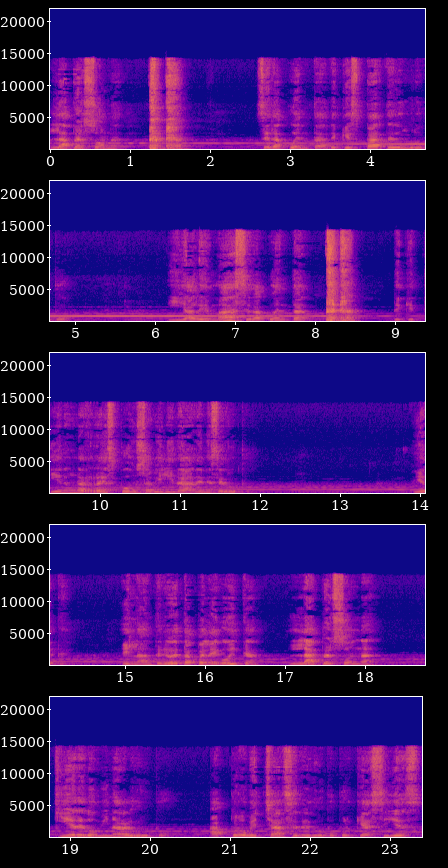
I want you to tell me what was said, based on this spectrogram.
La persona se da cuenta de que es parte de un grupo y además se da cuenta de que tiene una responsabilidad en ese grupo. Fíjate, en la anterior etapa en la egoica, la persona quiere dominar al grupo, aprovecharse del grupo, porque así es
